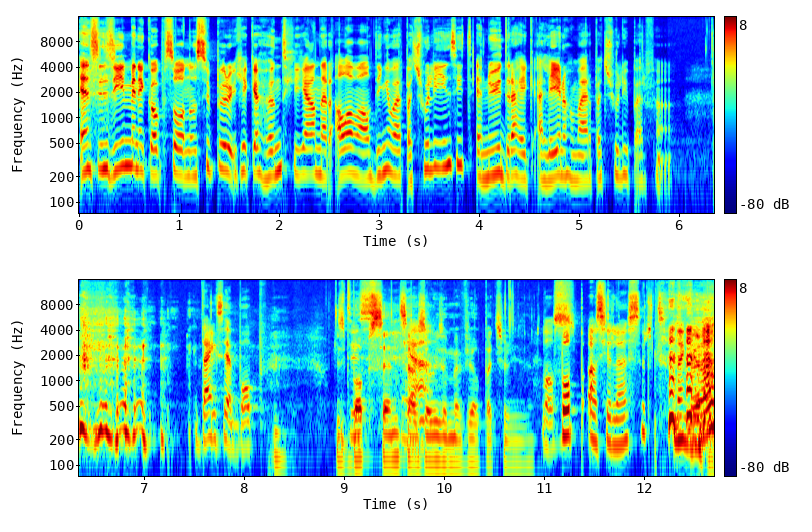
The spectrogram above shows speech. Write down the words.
En sindsdien ben ik op zo'n super gekke hunt gegaan naar allemaal dingen waar patchouli in zit. En nu draag ik alleen nog maar patchouli parfum. Dankzij Bob. Dus, Dus, Bob Cent zou ja. sowieso met veel patchouli zijn. Los. Bob, als je luistert, dankjewel.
